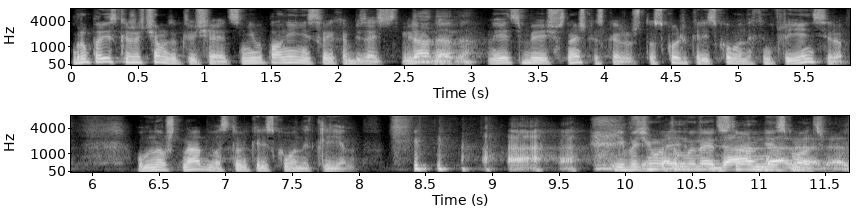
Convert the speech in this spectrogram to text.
Группа риска же в чем заключается? Невыполнение своих обязательств. Да, да, да. Но я тебе еще, знаешь, как скажу, что сколько рискованных инфлюенсеров умножить на два столько рискованных клиентов. И почему-то мы на эту сторону не смотрим.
